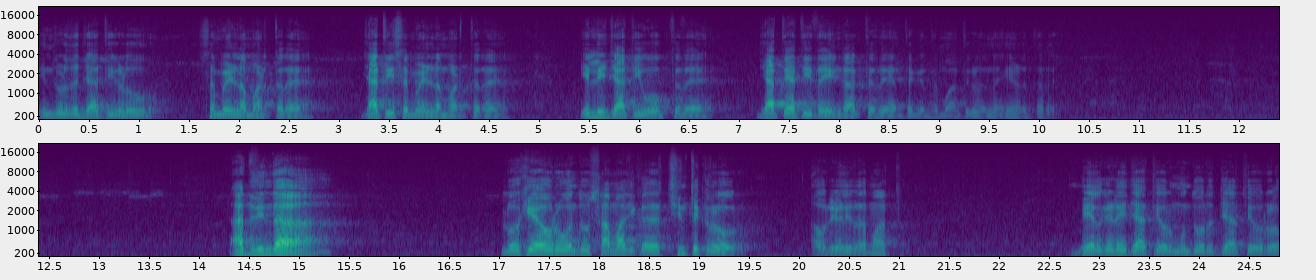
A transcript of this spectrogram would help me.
ಹಿಂದುಳಿದ ಜಾತಿಗಳು ಸಮ್ಮೇಳನ ಮಾಡ್ತಾರೆ, ಜಾತಿ ಸಮ್ಮೇಳನ ಮಾಡ್ತಾರೆ, ಎಲ್ಲಿ ಜಾತಿ ಹೋಗ್ತದೆ ಜಾತ್ಯತೀತ ಹೆಂಗಾಗ್ತದೆ ಅಂತಕ್ಕಂಥ ಮಾತುಗಳನ್ನು ಹೇಳ್ತಾರೆ. ಆದ್ದರಿಂದ ಲೋಹಿ ಅವರು ಒಂದು ಸಾಮಾಜಿಕ ಚಿಂತಕರು ಅವರು. ಅವ್ರು ಹೇಳಿದ ಮಾತು. ಮೇಲ್ಗಡೆ ಜಾತಿಯವರು, ಮುಂದುವರೆದ ಜಾತಿಯವರು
